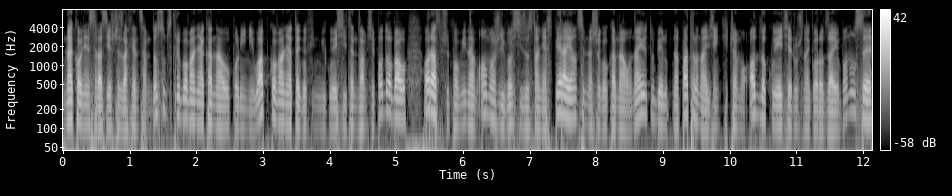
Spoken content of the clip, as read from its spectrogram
Na koniec raz jeszcze zachęcam do subskrybowania kanału po linii łapkowania tego filmiku, jeśli ten Wam się podobał. Oraz przypominam o możliwości zostania wspierającym naszego kanału na YouTube lub na Patronite, dzięki czemu odblokujecie różnego rodzaju bonusy.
